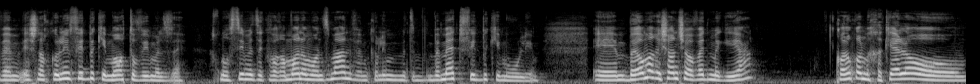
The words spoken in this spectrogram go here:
ואנחנו מקבלים פידבקים מאוד טובים על זה. אנחנו עושים את זה כבר המון המון זמן, ומקבלים באמת פידבקים מעולים. אה, ביום הראשון שהעובד מגיע, קודם כל מחכה לו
